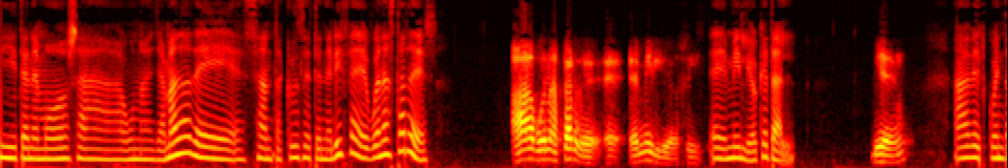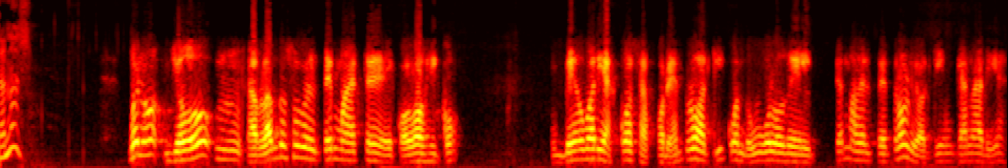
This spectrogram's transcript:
Y tenemos a una llamada de Santa Cruz de Tenerife. Buenas tardes. Ah, buenas tardes, eh, Emilio, sí. Emilio, ¿qué tal? Bien. A ver, cuéntanos. Bueno, yo mm, hablando sobre el tema este ecológico, veo varias cosas. Por ejemplo, aquí cuando hubo lo del tema del petróleo aquí en Canarias,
